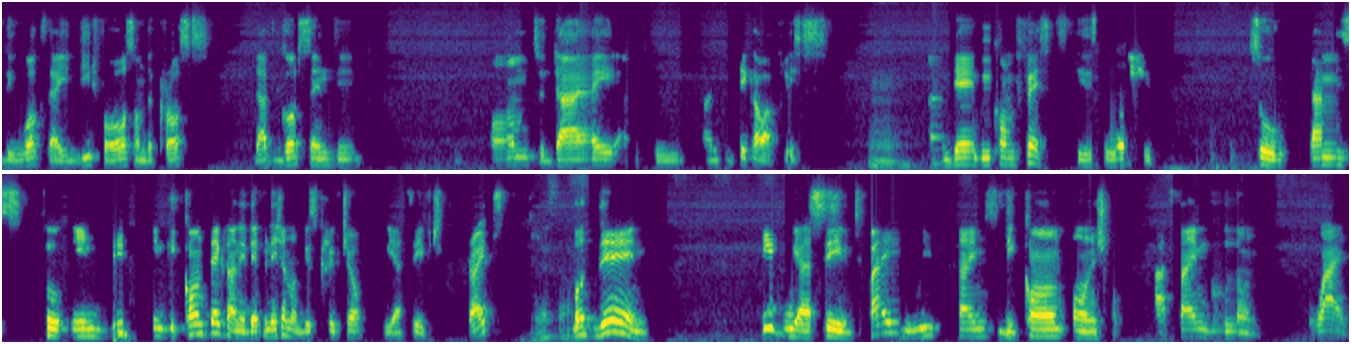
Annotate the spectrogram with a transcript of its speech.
the works that He did for us on the cross, that God sent Him to come to die and to, and to take our place. Mm. And then we confessed His Lordship. So that means, so in the, in the context and the definition of this scripture, we are saved, right? Yes, sir. But then, if we are saved, why do we times become unsure as time goes on? Why?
